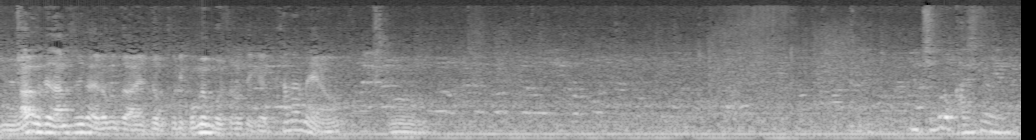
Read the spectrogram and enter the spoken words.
음, 아 근데 남순이가 여러분들 아니 좀 둘이 보면 볼수록 되게 편하네요. 어. 그럼 집으로 가시면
